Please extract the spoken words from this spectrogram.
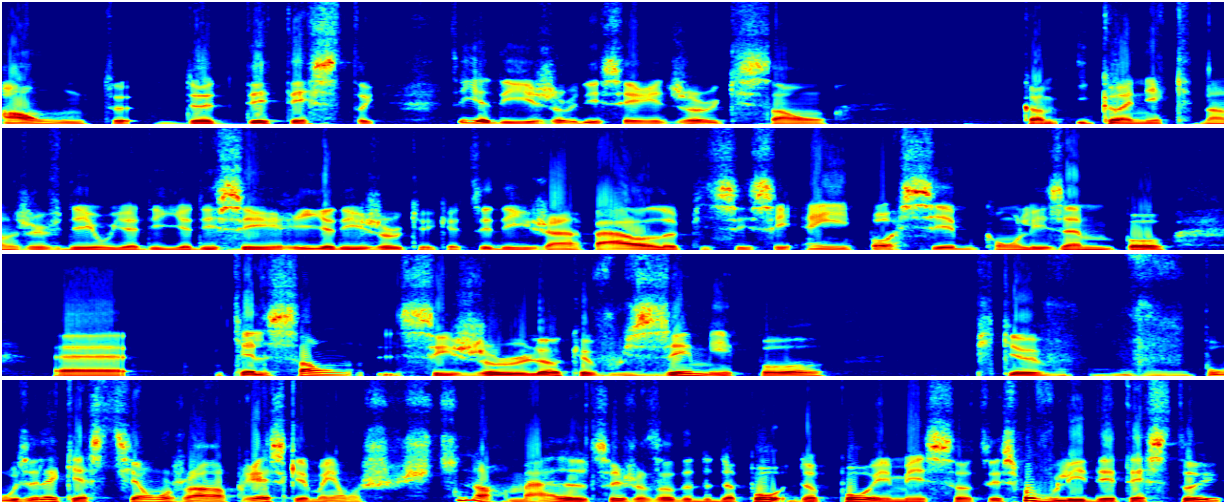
honte de détester. Il y a des jeux, des séries de jeux qui sont comme iconiques dans le jeu vidéo. Il y a des, y a des séries, il y a des jeux que, des gens parlent, puis c'est impossible qu'on les aime pas. Euh, quels sont ces jeux-là que vous aimez pas, puis que vous vous posez la question, genre presque, mais je suis normal, tu sais, je veux dire, de, de pas, de pas aimer ça. C'est pas vous les détestez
